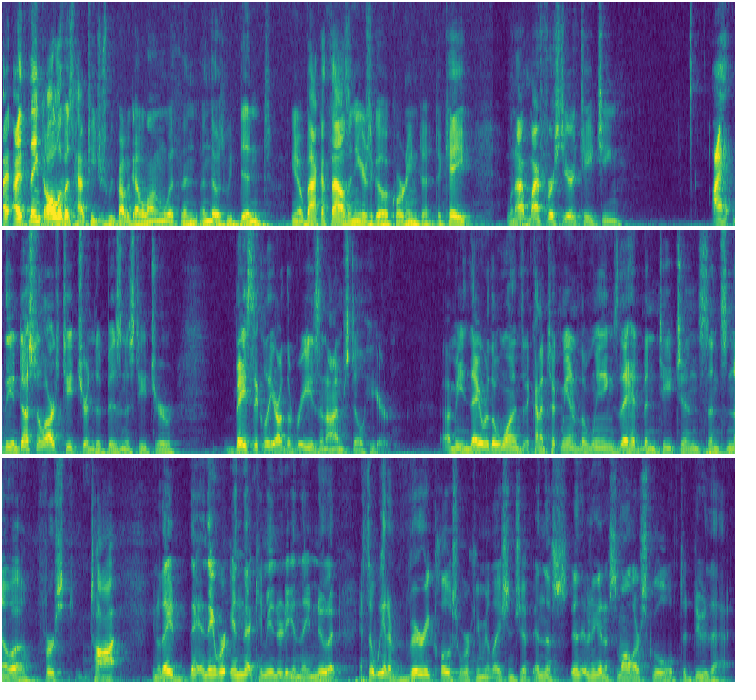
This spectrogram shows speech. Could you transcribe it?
I, I think all of us have teachers we probably got along with, and, and those we didn't. You know, back a thousand years ago, according to, to Kate, when I my first year of teaching, I the industrial arts teacher and the business teacher basically are the reason I'm still here. I mean, they were the ones that kind of took me under the wings. They had been teaching since Noah first taught. You know, they, they and they were in that community and they knew it. And so we had a very close working relationship in this in, in a smaller school to do that.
